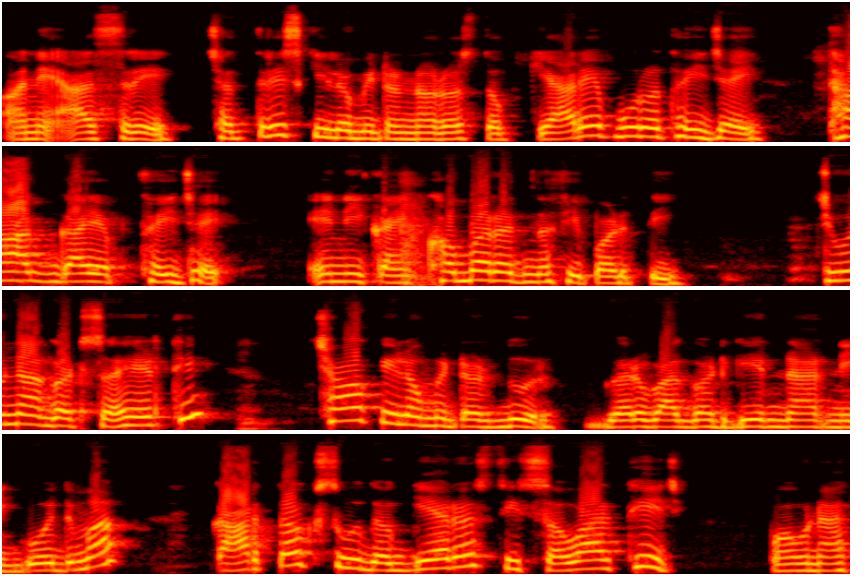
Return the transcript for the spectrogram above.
અને આશરે છત્રીસ કિલોમીટરનો રસ્તો ક્યારે પૂરો થઈ જાય, થાક ગાયબ થઈ જાય, એની કાંઈ ખબર જ નથી પડતી. જૂનાગઢ શહેરથી છ કિલોમીટર દૂર ગરવાગઢ ગિરનારની ગોદમાં કારતક સુદ અગિયારસથી સવારથી જ ભવનાથ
